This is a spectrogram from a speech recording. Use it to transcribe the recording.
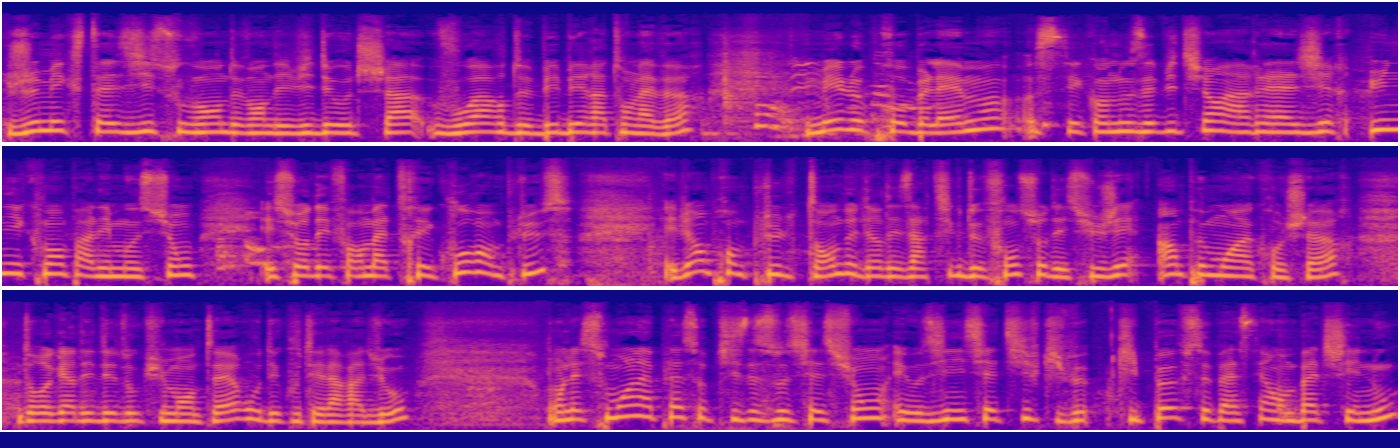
Je m'extasie souvent devant des vidéos de chats, voire de bébés ratons laveurs. Mais le problème, c'est quand nous habituons à réagir uniquement par l'émotion et sur des formats très courts en plus, eh bien, on prend plus le temps de lire des articles de fond sur des sujets un peu moins accrocheurs, de regarder des documentaires ou d'écouter la radio. On laisse moins la place aux petites associations et aux initiatives qui, pe- qui peuvent se passer en bas de chez nous,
